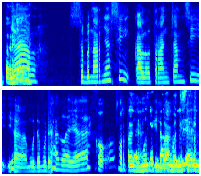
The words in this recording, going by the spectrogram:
pekerjaannya. ya sebenarnya sih kalau terancam sih ya mudah-mudahan lah ya. Kok Iya, pertanyaan mungkin gini kalau banget boleh sih? sharing.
